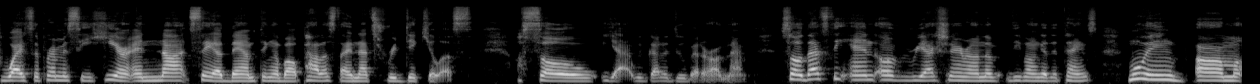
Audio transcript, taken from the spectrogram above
white supremacy here and not say a damn thing about Palestine. That's ridiculous. So yeah, we've got to do better on that. So that's the end of reactionary roundup. Devon get the tanks. Moving um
